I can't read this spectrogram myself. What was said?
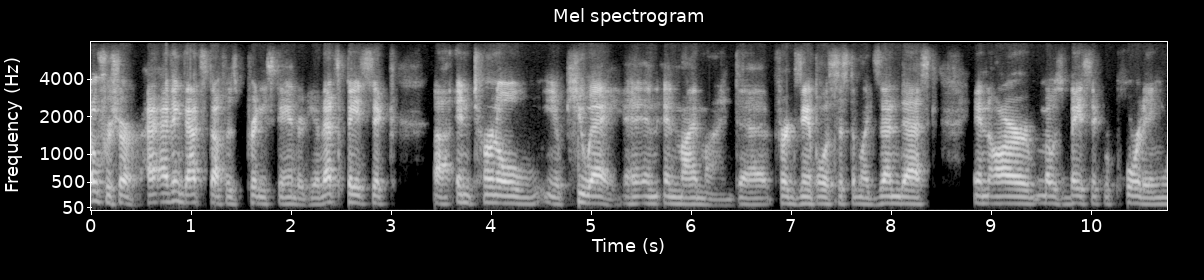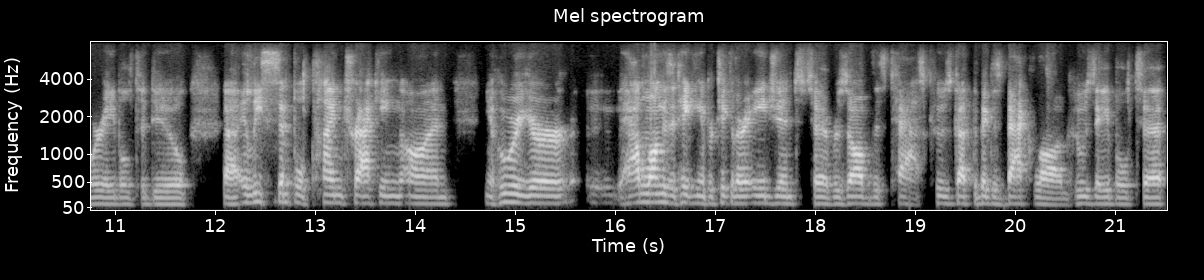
Oh, for sure. I, I think that stuff is pretty standard here. That's basic uh, internal you know QA in, in my mind. Uh, for example, a system like Zendesk, in our most basic reporting, we're able to do uh, at least simple time tracking on you know who are your how long is it taking a particular agent to resolve this task? Who's got the biggest backlog? Who's able to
